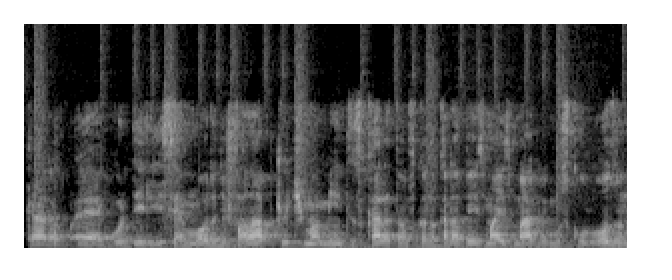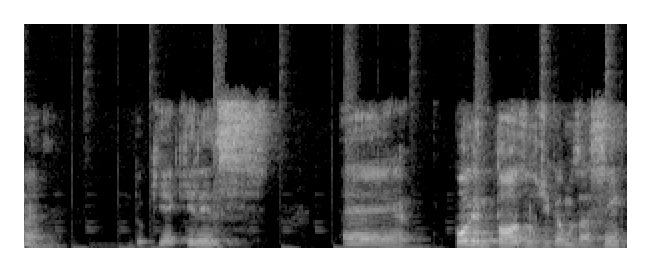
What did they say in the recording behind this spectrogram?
Cara, é, gordelice é modo de falar, porque ultimamente os caras estão ficando cada vez mais magro e musculoso, né? Do que aqueles é, polentosos, digamos assim.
